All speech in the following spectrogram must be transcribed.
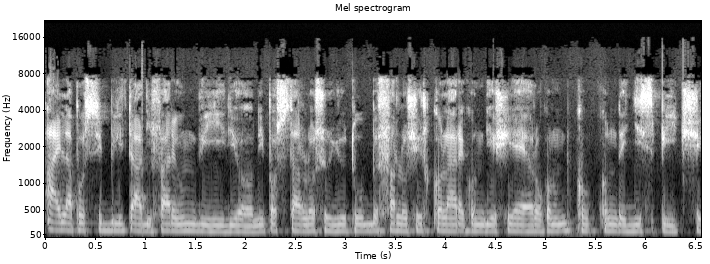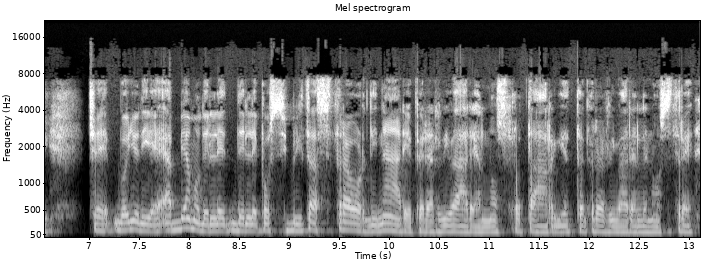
hai la possibilità di fare un video, di postarlo su YouTube farlo circolare con 10 euro, con, con, con degli spicci. Cioè, voglio dire, abbiamo delle, delle, possibilità straordinarie per arrivare al nostro target, per arrivare alle nostre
